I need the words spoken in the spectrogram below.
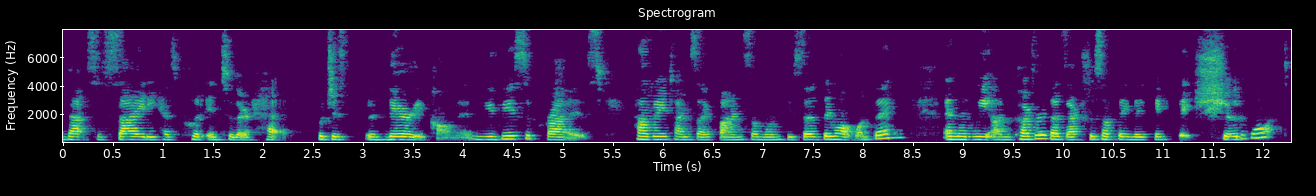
that society has put into their head, which is very common. You'd be surprised how many times I find someone who says they want one thing, and then we uncover that's actually something they think they should want,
